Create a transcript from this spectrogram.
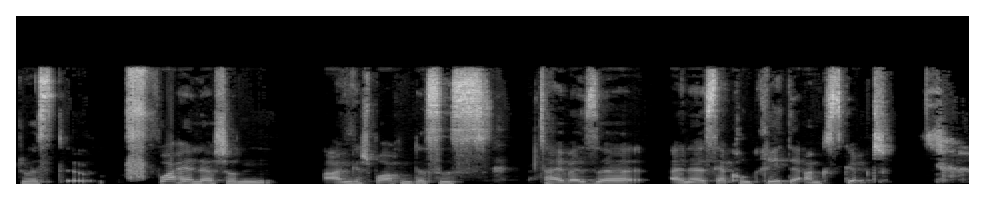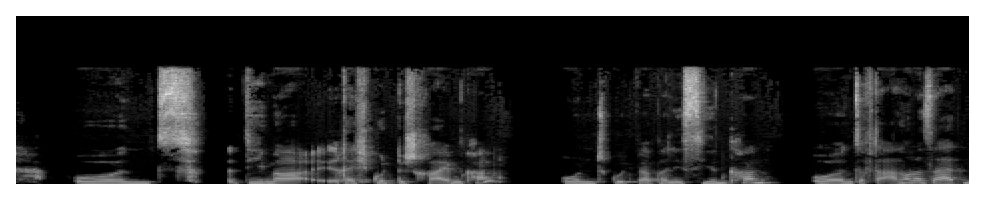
Du hast äh, vorhin ja schon angesprochen, dass es teilweise eine sehr konkrete Angst gibt und die man recht gut beschreiben kann und gut verbalisieren kann. Und auf der anderen Seite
